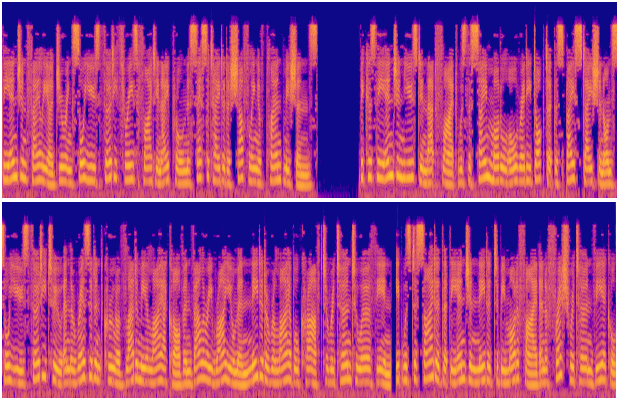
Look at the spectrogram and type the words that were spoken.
the engine failure during Soyuz 33's flight in April necessitated a shuffling of planned missions. Because the engine used in that flight was the same model already docked at the space station on Soyuz 32 and the resident crew of Vladimir Lyakhov and Valery Ryumin needed a reliable craft to return to Earth in, it was decided that the engine needed to be modified and a fresh return vehicle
